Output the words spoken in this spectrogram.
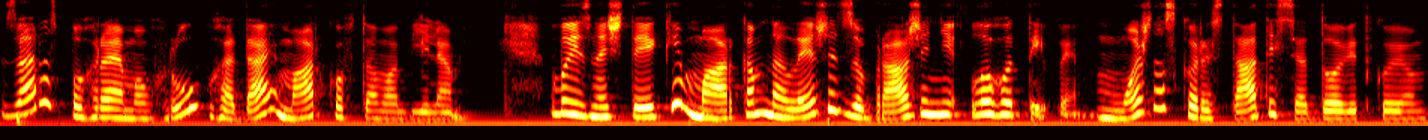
Зараз пограємо в гру Вгадай марку автомобіля. Визначте, яким маркам належать зображені логотипи. Можна скористатися довідкою.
